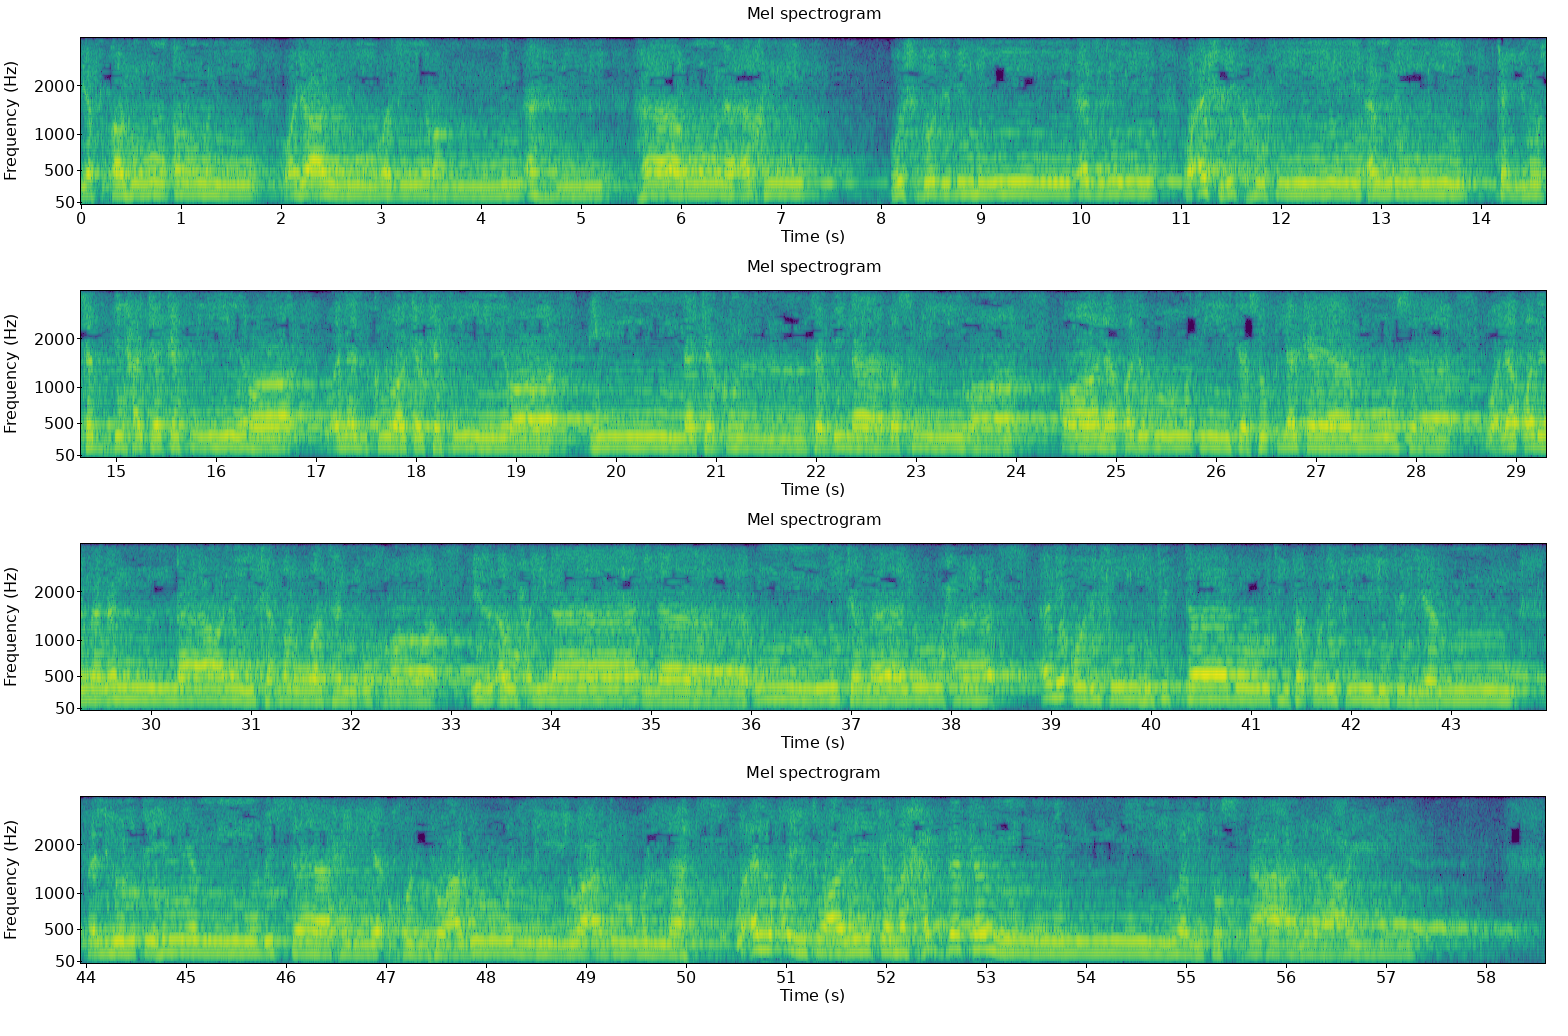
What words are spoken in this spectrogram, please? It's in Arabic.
يفقه قولي واجعل لي وزيرا من أهلي. هارون أخي أشدد به أجري وأشركه في أمري. كي نسبحك كثيرا ونذكرك كثيرا إنك كنت بنا بصيرا. قال قد أوتيت سؤلك يا موسى ولقد مننا عليك مرة أخرى إذ أوحينا إلى أمك ما يوحى أن اقذفيه في التابوت فاقذفيه في اليم فليلقه اليم بالساحل يأخذه عدو لي وعدو له وألقيت عليك محبة مني ولتصنع على عيني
